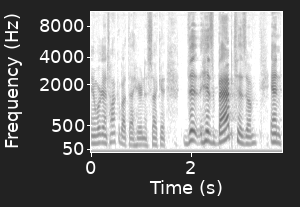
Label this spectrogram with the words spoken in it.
and we're going to talk about that here in a second. The, his baptism, and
